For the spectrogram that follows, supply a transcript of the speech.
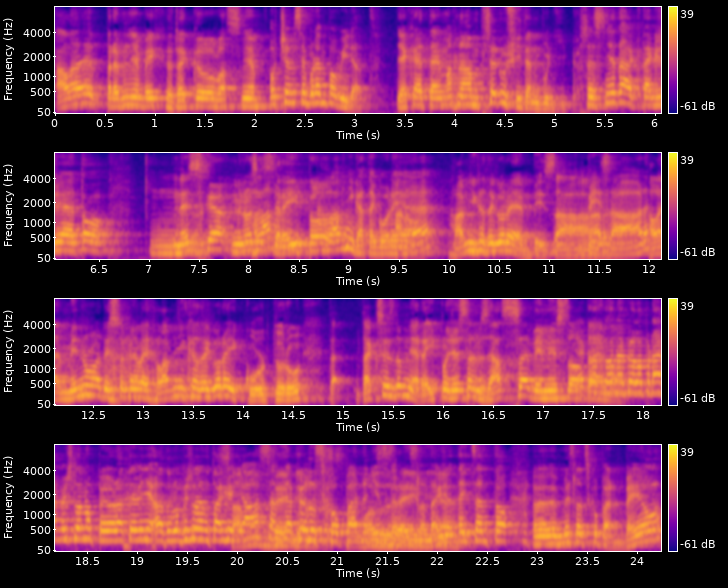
Ale prvně bych řekl vlastně, O čem se budeme povídat? jaké téma nám přeruší ten budík. Přesně tak, takže to Dneska, minule se srejpl... hlavní kategorie. Ano, hlavní kategorie je bizár. Bizár. Ale minule, když jsme měli hlavní kategorii kulturu, tak, tak si do mě rejpl, že jsem zase vymyslel Jako téma. to nebylo právě myšleno pejorativně, ale to bylo myšleno tak, že já jsem nebyl schopen nic vymyslet. Takže teď jsem to eh, vymyslet schopen byl.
